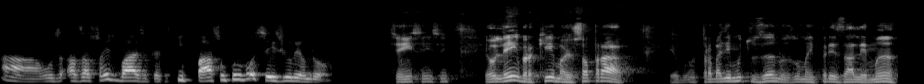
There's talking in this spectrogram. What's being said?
a, as ações básicas que passam por vocês, viu, Leandro? Sim, sim, sim. Eu lembro aqui, mas só para. Eu trabalhei muitos anos numa empresa alemã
